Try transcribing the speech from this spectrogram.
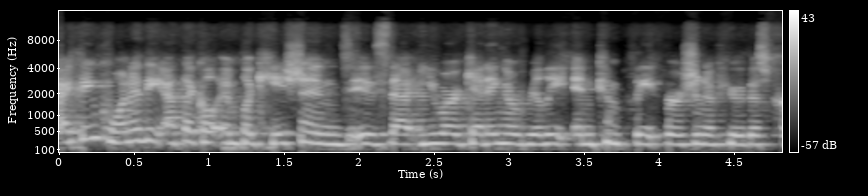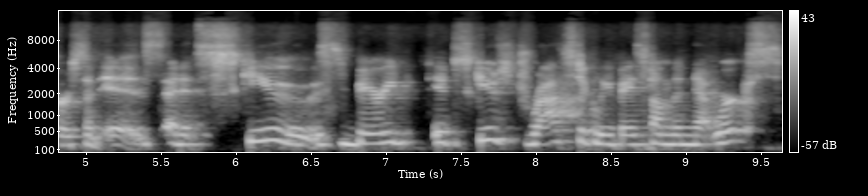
I think one of the ethical implications is that you are getting a really incomplete version of who this person is. And it skews very, it skews drastically based on the networks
